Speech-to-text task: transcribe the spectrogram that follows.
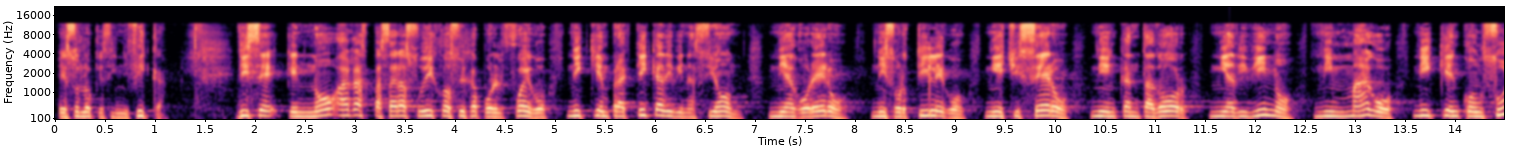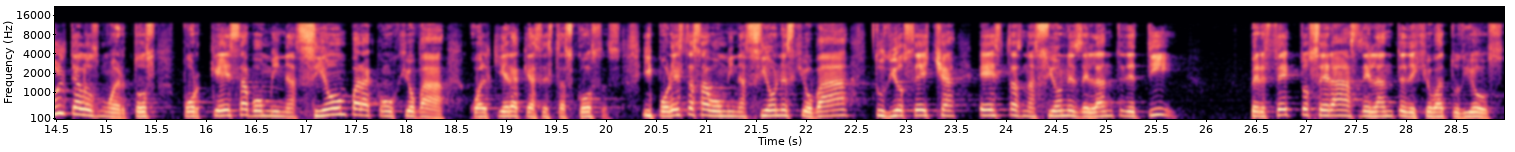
Eso es lo que significa. Dice que no hagas pasar a su hijo o su hija por el fuego, ni quien practica adivinación, ni agorero, ni sortílego, ni hechicero, ni encantador, ni adivino, ni mago, ni quien consulte a los muertos, porque es abominación para con Jehová cualquiera que hace estas cosas. Y por estas abominaciones Jehová, tu Dios, echa estas naciones delante de ti Perfecto serás delante de Jehová tu Dios,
